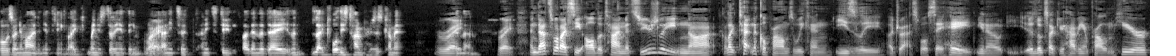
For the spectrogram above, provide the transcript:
always on your mind, and you think like when you're studying, you think, right, Right. I need to I need to do this by the end of the day, and then like all these time pressures come in, right and then Right. And that's what I see all the time. It's usually not like technical problems we can easily address. We'll say, hey, you know, it looks like you're having a problem here.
